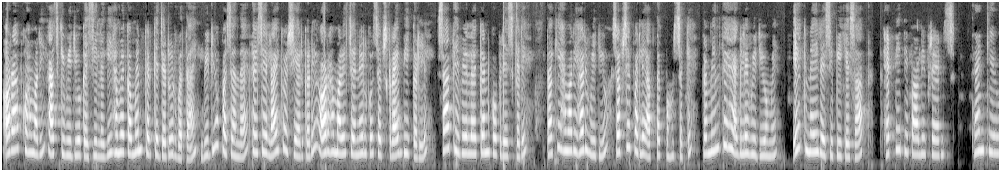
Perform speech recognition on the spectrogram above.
और आपको हमारी आज की वीडियो कैसी लगी, हमें कमेंट करके ज़रूर बताएँ। वीडियो पसंद आए तो इसे लाइक और शेयर करें और हमारे चैनल को सब्सक्राइब भी कर लें। साथ ही बेल आइकन को प्रेस करें ताकि हमारी हर वीडियो सबसे पहले आप तक पहुँच सके। तो मिलते हैं अगले वीडियो में। एक नई रेसिपी के साथ happy Deepawali friends thank you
